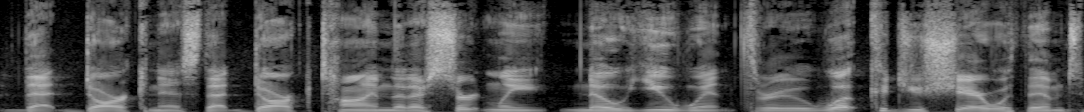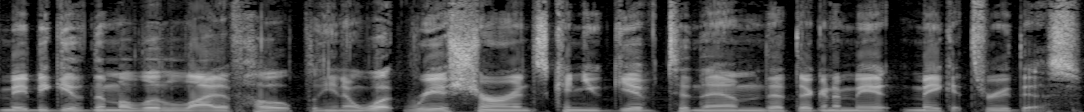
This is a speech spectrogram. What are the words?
that darkness, that dark time that I certainly know you went through, what could you share with them to maybe give them a little light of hope? You know, what reassurance can you give to them that they're going to ma- make it through this?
